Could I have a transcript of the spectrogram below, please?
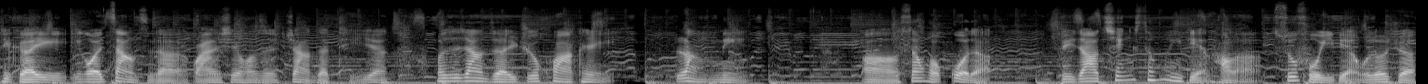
你可以因为这样子的关系，或是这样的体验，或是这样子的一句话，可以让你呃生活过得比较轻松一点，好了，舒服一点，我就觉得。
